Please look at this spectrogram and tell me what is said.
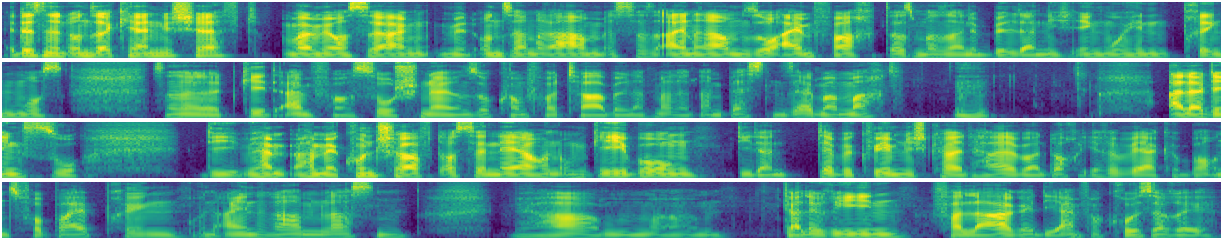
es ist nicht unser Kerngeschäft, weil wir auch sagen, mit unseren Rahmen ist das Einrahmen so einfach, dass man seine Bilder nicht irgendwo hinbringen muss, sondern es geht einfach so schnell und so komfortabel, dass man das am besten selber macht. Mhm. Allerdings so, die, wir haben, ja Kundschaft aus der näheren Umgebung, die dann der Bequemlichkeit halber doch ihre Werke bei uns vorbeibringen und einrahmen lassen. Wir haben ähm, Galerien, Verlage, die einfach größere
